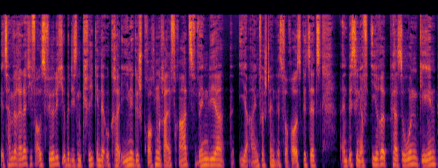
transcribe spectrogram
Jetzt haben wir relativ ausführlich über diesen Krieg in der Ukraine gesprochen, Ralf Ratz. Wenn wir Ihr Einverständnis vorausgesetzt ein bisschen auf Ihre Person gehen,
